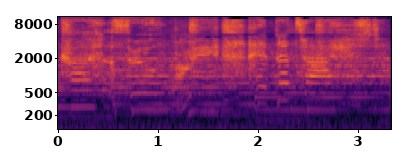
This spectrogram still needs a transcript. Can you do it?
cut through me, hypnotized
